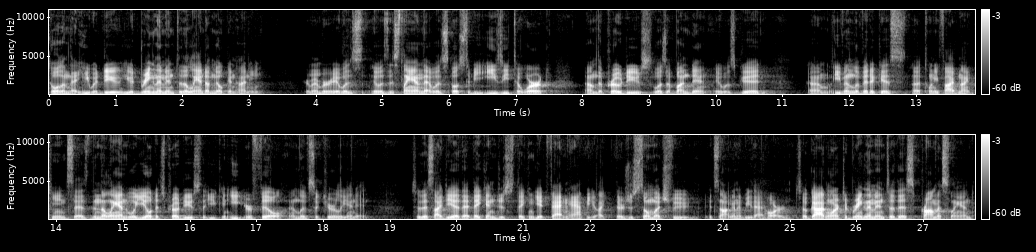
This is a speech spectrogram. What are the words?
told them that he would do. He would bring them into the land of milk and honey. Remember, it was, it was this land that was supposed to be easy to work. Um, the produce was abundant, it was good. Um, even Leviticus uh, 25:19 says, "Then the land will yield its produce, that you can eat your fill and live securely in it." So this idea that they can just they can get fat and happy, like there's just so much food, it's not going to be that hard. So God wanted to bring them into this promised land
